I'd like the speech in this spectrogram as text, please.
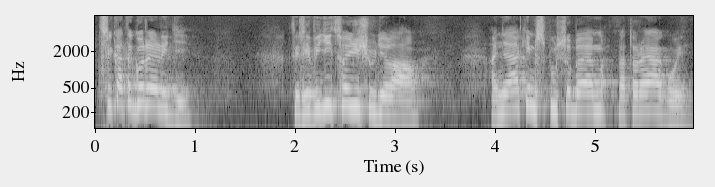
Tři kategorie lidí, kteří vidí, co Ježíš udělal a nějakým způsobem na to reagují.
